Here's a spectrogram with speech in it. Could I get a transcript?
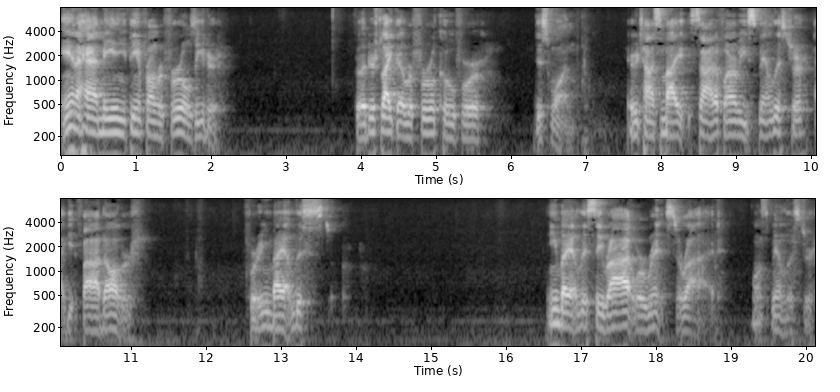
And I haven't made anything from referrals either. So there's like a referral code for this one. Every time somebody sign up on me Spinlister, I get five dollars for anybody at lists anybody at lists say ride or rents a ride on Spinlister.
